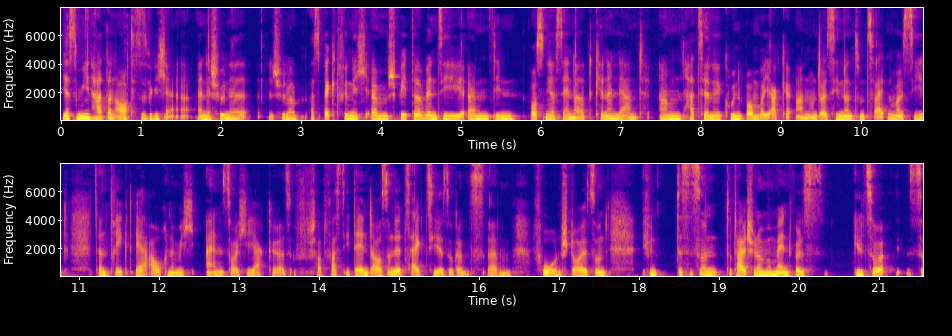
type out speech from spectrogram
Jasmin hat dann auch, das ist wirklich eine schöne, ein schöner Aspekt, finde ich, ähm, später, wenn sie ähm, den Bosnier Senat kennenlernt, ähm, hat sie eine grüne Bomberjacke an. Und als sie ihn dann zum zweiten Mal sieht, dann trägt er auch nämlich eine solche Jacke. Also schaut fast ident aus und er zeigt sie ja so ganz ähm, froh und stolz. Und ich finde, das ist so ein total schöner Moment, weil es gilt so, so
